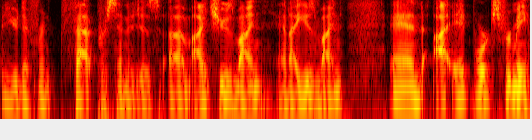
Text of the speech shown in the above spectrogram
your different fat percentages. Um, I choose mine and I use mine, and I, it works for me.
